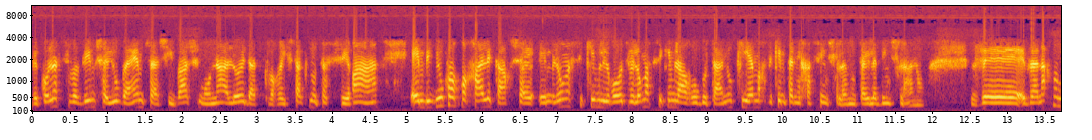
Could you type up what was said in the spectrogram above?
וכל הסבבים שהיו באמצע, שבעה, שמונה, לא יודעת, כבר הפסקנו את הספירה, הם בדיוק ההוכחה לכך שהם לא מפסיקים לראות ולא מפסיקים להרוג אותנו, כי הם מחזיקים את הנכסים שלנו, את הילדים שלנו. ו- ואנחנו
